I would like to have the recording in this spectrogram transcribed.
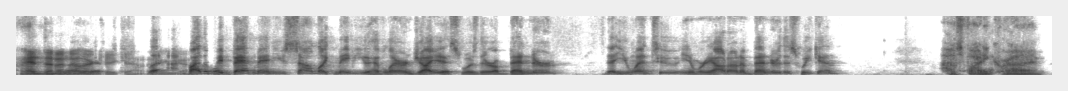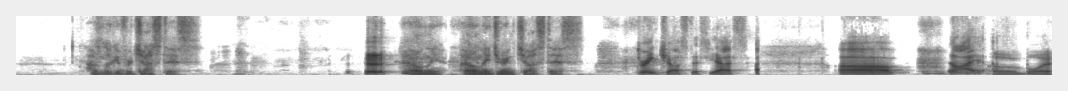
And then another yeah. Kit Kat. But, There you go. by the way, Batman, you sound like maybe you have laryngitis. Was there a bender that you went to? You know, were you out on a bender this weekend? I was fighting crime. I was looking for justice. I only I only drink justice. Drink justice, yes. Uh, no, I oh boy.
